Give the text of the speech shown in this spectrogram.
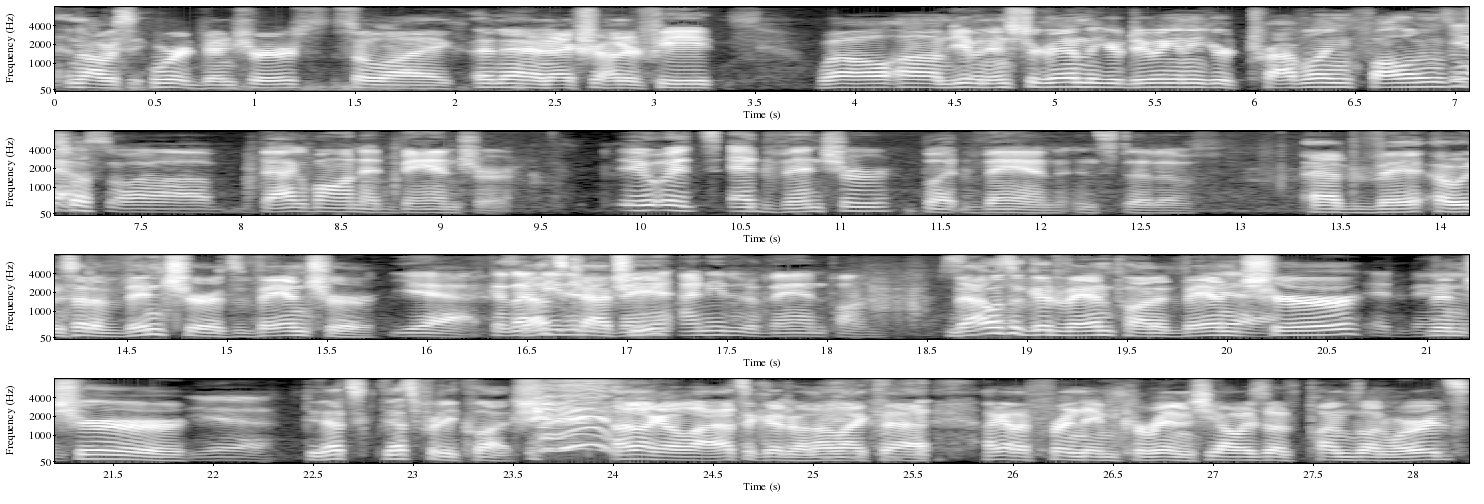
and obviously we're adventurers, so like, and then an extra hundred feet. Well, um, do you have an Instagram that you're doing any of your traveling followings and Yeah, stuff? so uh, Vagabond Adventure. It, it's adventure, but van instead of Advan- oh, instead of venture, it's venture. yeah, because I needed catchy. a van. I needed a van pun. That was a good van pun. Adventure, Adventure. venture. Yeah, Dude, that's that's pretty clutch. I'm not gonna lie, that's a good one. I like that. I got a friend named Corinne, and she always does puns on words,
